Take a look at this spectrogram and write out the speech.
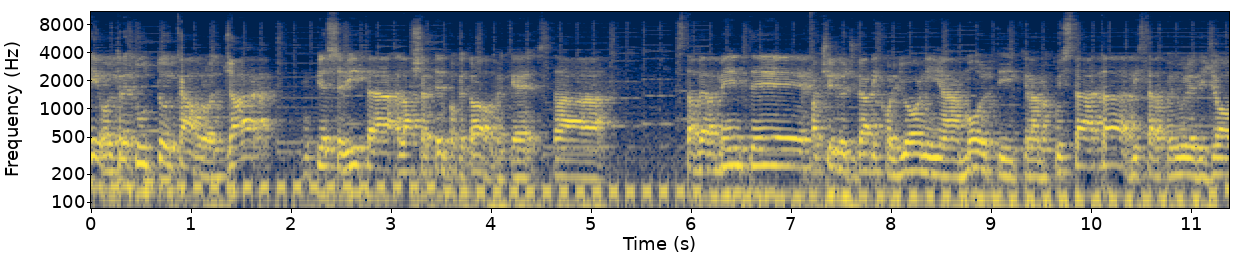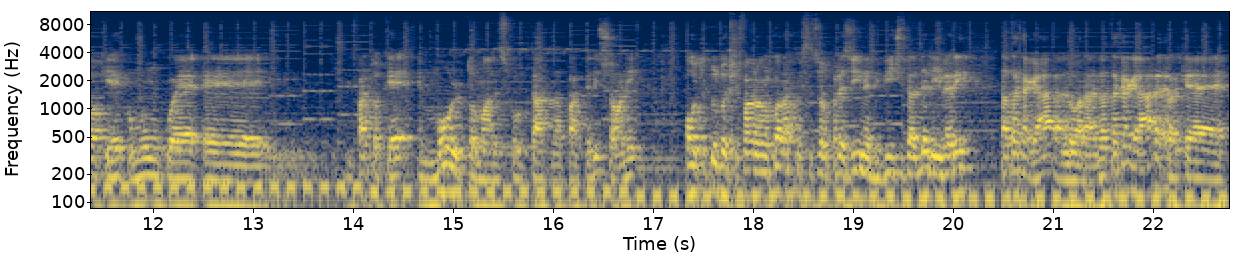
e oltretutto il cavolo già un PS Vita lascia il tempo che trova perché sta, sta veramente facendo girare i coglioni a molti che l'hanno acquistata vista la penuria di giochi e comunque eh, il fatto che è molto mal sfruttata da parte di Sony oltretutto ci fanno ancora queste sorpresine di digital delivery. Andate a cagare allora. È andata a cagare perché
